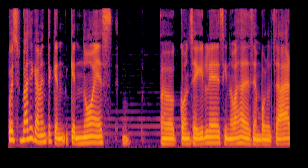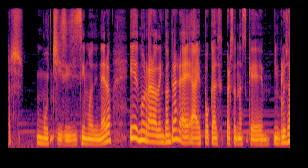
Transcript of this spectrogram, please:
pues básicamente que, que no es uh, conseguirle si no vas a desembolsar muchísimo dinero y es muy raro de encontrar. Hay, pocas personas que, incluso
